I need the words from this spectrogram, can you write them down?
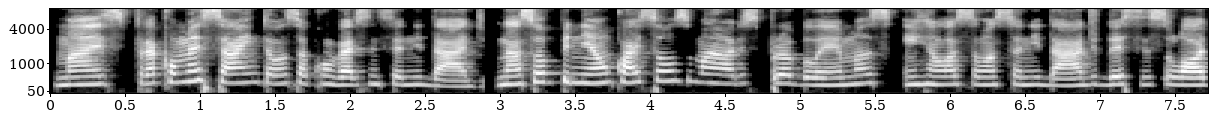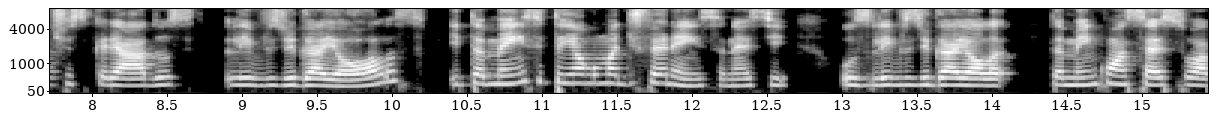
Mas para começar então essa conversa em sanidade, na sua opinião, quais são os maiores problemas em relação à sanidade desses lotes criados livres de gaiolas? E também se tem alguma diferença, né? Se os livros de gaiola também com acesso a,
